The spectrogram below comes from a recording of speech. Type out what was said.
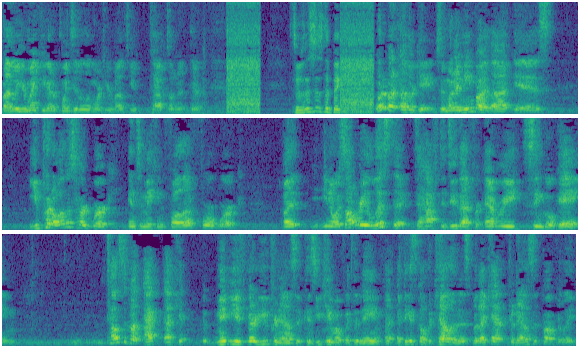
By the way, your mic, you got to point it a little more to your mouth. You tapped on it there. So this is the big. What about other games? And what I mean by that is, you put all this hard work into making Fallout 4 work, but you know it's not realistic to have to do that for every single game. Tell us about Ac- Ac- maybe it's better you pronounce it because you came up with the name. I, I think it's called the Aquilinus, but I can't pronounce it properly.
